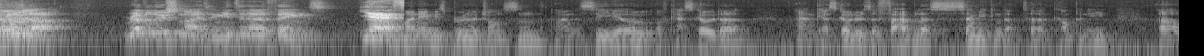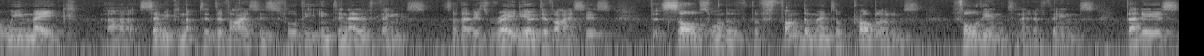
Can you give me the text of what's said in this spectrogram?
Cascoda, revolutionizing Internet of Things. Yes! My name is Bruno Johnson. I'm the CEO of Cascoda, and Cascoda is a fabulous semiconductor company. Uh, we make uh, semiconductor devices for the Internet of Things. So that is radio devices that solves one of the fundamental problems for the Internet of Things. That is,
